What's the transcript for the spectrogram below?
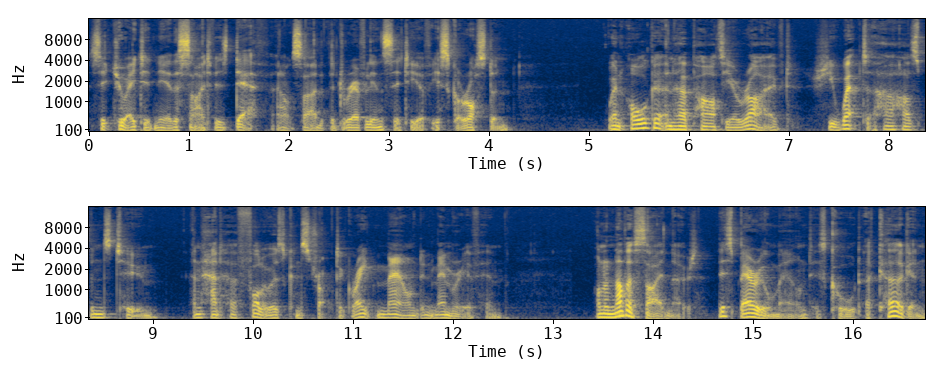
situated near the site of his death outside of the Derevlian city of Iskorostan. When Olga and her party arrived, she wept at her husband's tomb and had her followers construct a great mound in memory of him. On another side note, this burial mound is called a kurgan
